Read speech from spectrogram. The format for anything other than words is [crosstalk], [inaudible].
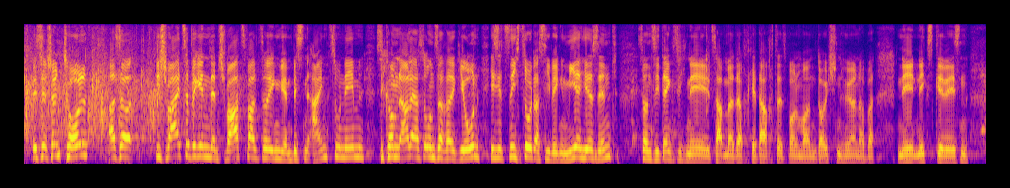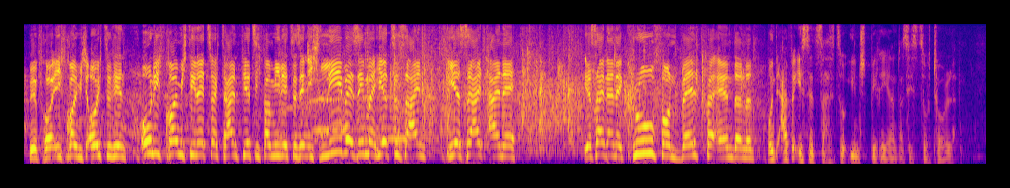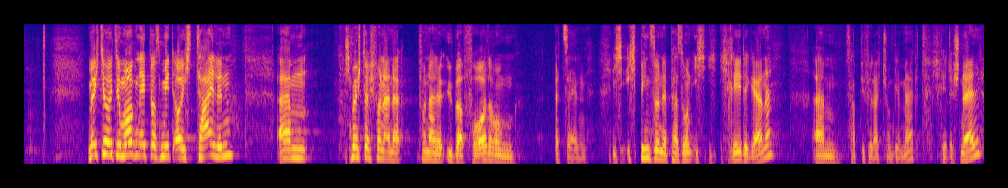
Ist ja schon toll. Also die Schweizer beginnen den Schwarzwald so irgendwie ein bisschen einzunehmen. Sie kommen alle aus unserer Region. Ist jetzt nicht so, dass sie wegen mir hier sind, sondern sie denken sich, nee, jetzt haben wir doch gedacht, jetzt wollen wir einen Deutschen hören, aber nee, nichts gewesen. Ich freue mich, euch zu sehen und ich freue mich, die Netzwerk 43 Familie zu sehen. Ich liebe es immer hier zu sein. Ihr seid eine Ihr seid eine Crew von Weltverändernden und einfach ist jetzt das so inspirierend, das ist so toll. Ich möchte heute Morgen etwas mit euch teilen. Ähm, ich möchte euch von einer, von einer Überforderung erzählen. Ich, ich bin so eine Person, ich, ich, ich rede gerne. Ähm, das habt ihr vielleicht schon gemerkt. Ich rede schnell.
